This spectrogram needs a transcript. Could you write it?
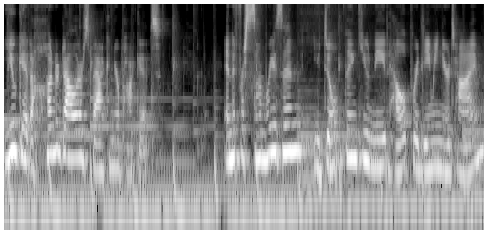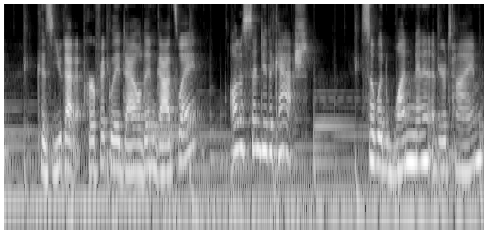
you get $100 back in your pocket. And if for some reason you don't think you need help redeeming your time, because you got it perfectly dialed in God's way, I'll just send you the cash. So, would one minute of your time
